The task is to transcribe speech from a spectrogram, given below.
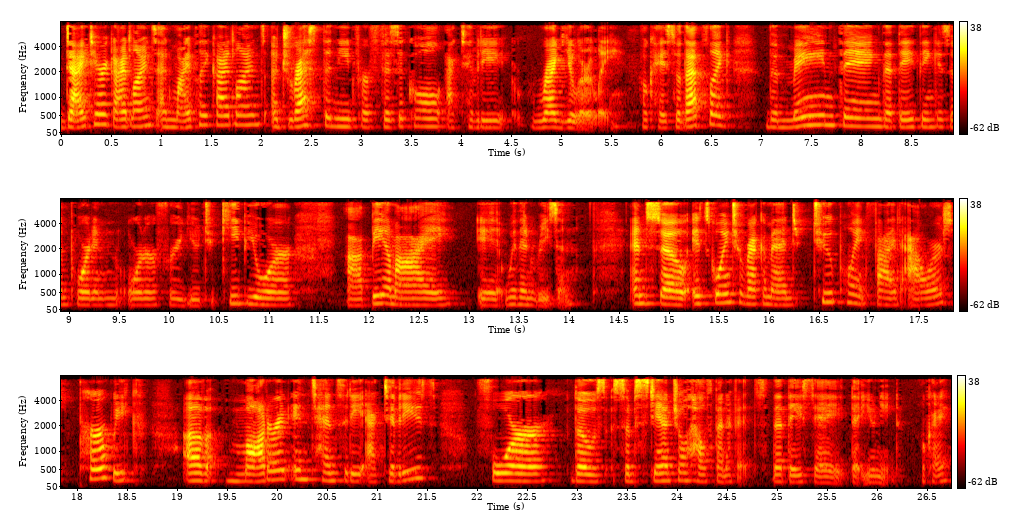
dietary guidelines and MyPlate guidelines address the need for physical activity regularly. Okay, so that's like the main thing that they think is important in order for you to keep your uh, BMI within reason. And so it's going to recommend 2.5 hours per week of moderate intensity activities for those substantial health benefits that they say that you need, okay?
